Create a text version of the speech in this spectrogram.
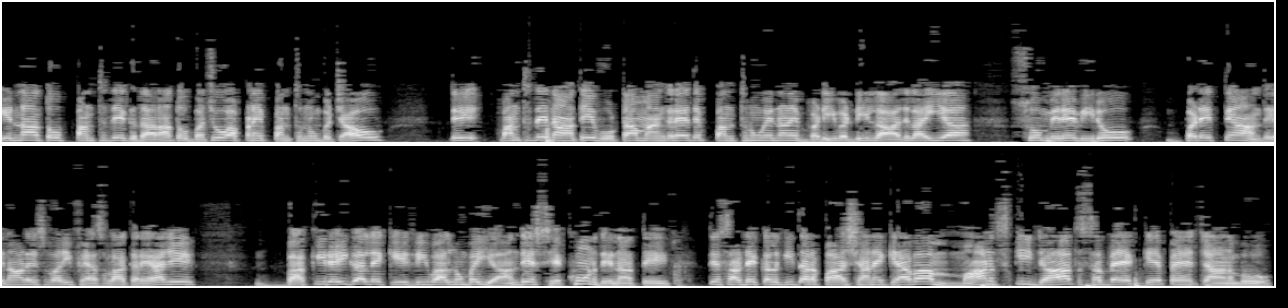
ਇਹਨਾਂ ਤੋਂ ਪੰਥ ਦੇ ਗਦਾਰਾਂ ਤੋਂ ਬਚੋ, ਆਪਣੇ ਪੰਥ ਨੂੰ ਬਚਾਓ। ਤੇ ਪੰਥ ਦੇ ਨਾਂ ਤੇ ਵੋਟਾਂ ਮੰਗ ਰਿਹਾ ਤੇ ਪੰਥ ਨੂੰ ਇਹਨਾਂ ਨੇ ਬੜੀ ਵੱਡੀ ਲਾਜ ਲਾਈ ਆ। ਸੋ ਮੇਰੇ ਵੀਰੋ, ਬੜੇ ਧਿਆਨ ਦੇ ਨਾਲ ਇਸ ਵਾਰੀ ਫੈਸਲਾ ਕਰਿਆ ਜੇ। ਬਾਕੀ ਰਹੀ ਗੱਲ ਇਹ ਕੇਜਰੀਵਾਲ ਨੂੰ ਭਈਆ ਦੇ ਸਿੱਖ ਹੋਣ ਦੇ ਨਾਤੇ ਤੇ ਸਾਡੇ ਕਲਗੀਧਰ ਪਾਤਸ਼ਾਹ ਨੇ ਕਿਹਾ ਵਾ, ਮਾਨਸ ਕੀ ਜਾਤ ਸਭੈ ਕੇ ਪਹਿਚਾਨਬੋ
